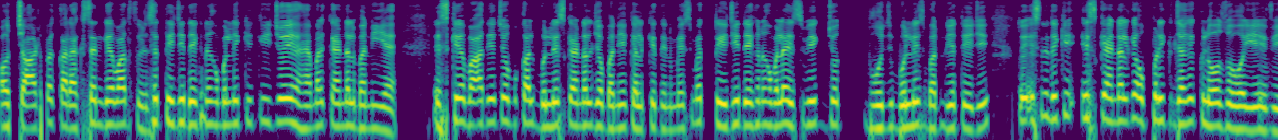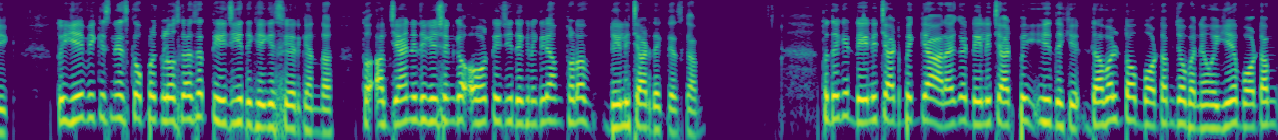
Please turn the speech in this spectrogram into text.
और चार्ट पे करेक्शन के बाद फिर से तेज़ी देखने को मिली क्योंकि जो ये हैमर कैंडल बनी है, इसके बाद ये जो कल बुलिस कैंडल जो बनी है कल के दिन में, इसमें तेज़ी देखने को मिला। इस वीक जो बुलिस बन रही है तेज़ी तो इसने देखिए इस कैंडल के ऊपर जाके क्लोज हो गई ये वीक तो ये वीक इसने इसके ऊपर क्लोज करा तेज़ी ही दिखेगी शेयर के अंदर। तो अब जैन इरीगेशन के और तेज़ी देखने के लिए हम थोड़ा डेली चार्ट देखते हैं इसका। तो देखिए डेली चार्ट पे क्या आ रहा है कि डेली चार्ट पे ये देखिए डबल टॉप बॉटम जो बने हुए, ये बॉटम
